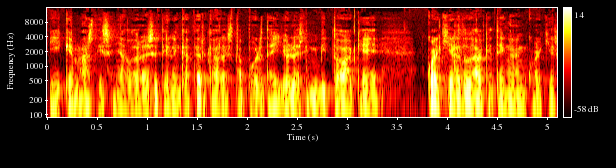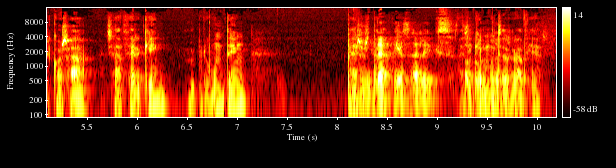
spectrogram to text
y que más diseñadores se tienen que acercar a esta puerta y yo les invito a que cualquier duda que tengan, cualquier cosa, se acerquen, me pregunten. gracias, Alex. Así que muchas gracias.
